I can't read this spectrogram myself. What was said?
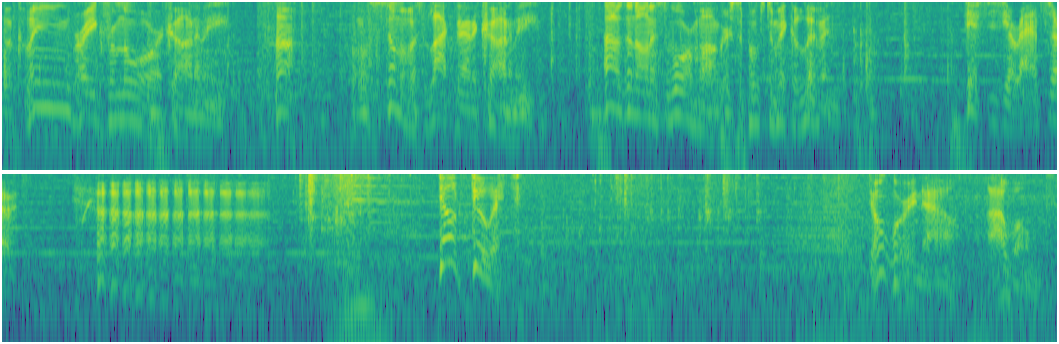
A clean break from the war economy. Huh. Well, some of us like that economy. How's an honest warmonger supposed to make a living? This is your answer? Don't do it! Don't worry now. I won't.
